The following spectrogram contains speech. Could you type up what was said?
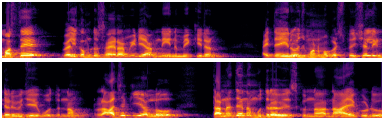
నమస్తే welcome to Sye Raa media. నేను మీ కిరణ్. అయితే ఈరోజు మనం ఒక స్పెషల్ ఇంటర్వ్యూ చేయబోతున్నాం. రాజకీయాల్లో తనదన ముద్ర వేసుకున్న నాయకుడు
